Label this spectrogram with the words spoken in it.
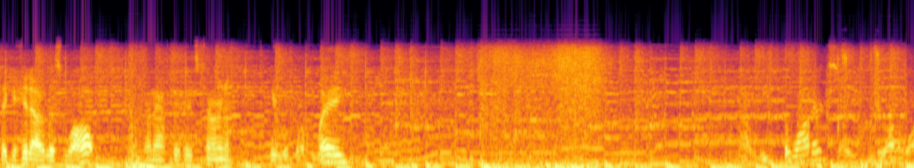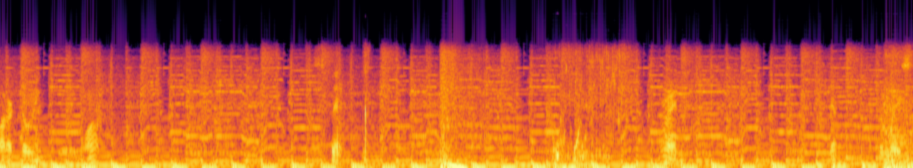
Take a hit out of this wall, and after his turn, it will go away. not weak to water, so you can do all the water coating you really want. Spit. Alright. Yep, the waste.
